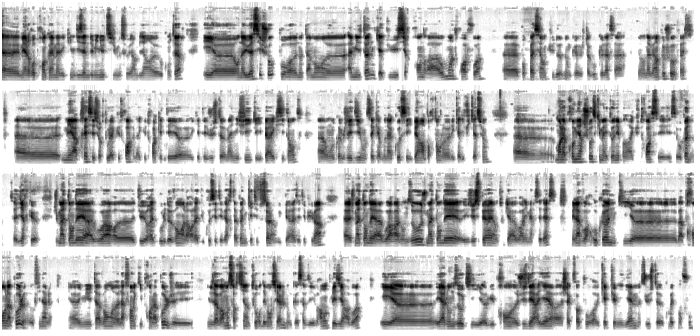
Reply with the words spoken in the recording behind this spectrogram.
Euh, mais elle reprend quand même avec une dizaine de minutes, si je me souviens bien, au compteur. Et euh, on a eu assez chaud pour notamment Hamilton, qui a dû s'y reprendre à au moins trois fois pour passer en Q2. Donc je t'avoue que là, ça, on avait un peu chaud aux fesses. Euh, mais après, c'est surtout la Q3, la Q3 qui était euh, qui était juste magnifique, hyper excitante. Euh, comme je l'ai dit, on sait qu'à Monaco, c'est hyper important les qualifications. Euh, moi, la première chose qui m'a étonné pendant la Q3, c'est Ocon. C'est-à-dire que je m'attendais à avoir euh, du Red Bull devant. Alors là, du coup, c'était Verstappen qui était tout seul, hein, vu Perez était plus là. Je m'attendais à avoir Alonso. Je m'attendais, j'espérais en tout cas avoir les Mercedes. Mais là, voir Ocon qui bah, prend la pole au final, une minute avant la fin, qui prend la pole, il nous a vraiment sorti un tour démentiel. Donc ça faisait vraiment plaisir à voir et, euh, et Alonso qui euh, lui prend juste derrière à chaque fois pour euh, quelques millièmes, juste complètement fou.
